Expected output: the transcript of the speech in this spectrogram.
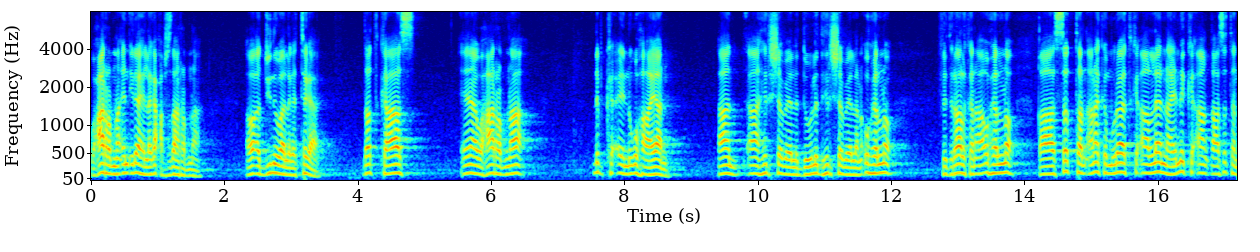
waxaan rabnaa in ilaahay laga cabsadaan rabnaa oo adduunya waa laga tegaa dadkaas ina waxaan rabnaa dhibka ay nagu haayaan. Aan aan hirshabeelle dowladda hirshabeellena u helno federaalkana aan u helno khaasatan anaka muraadka aan leenahay ninka aan khaasatan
